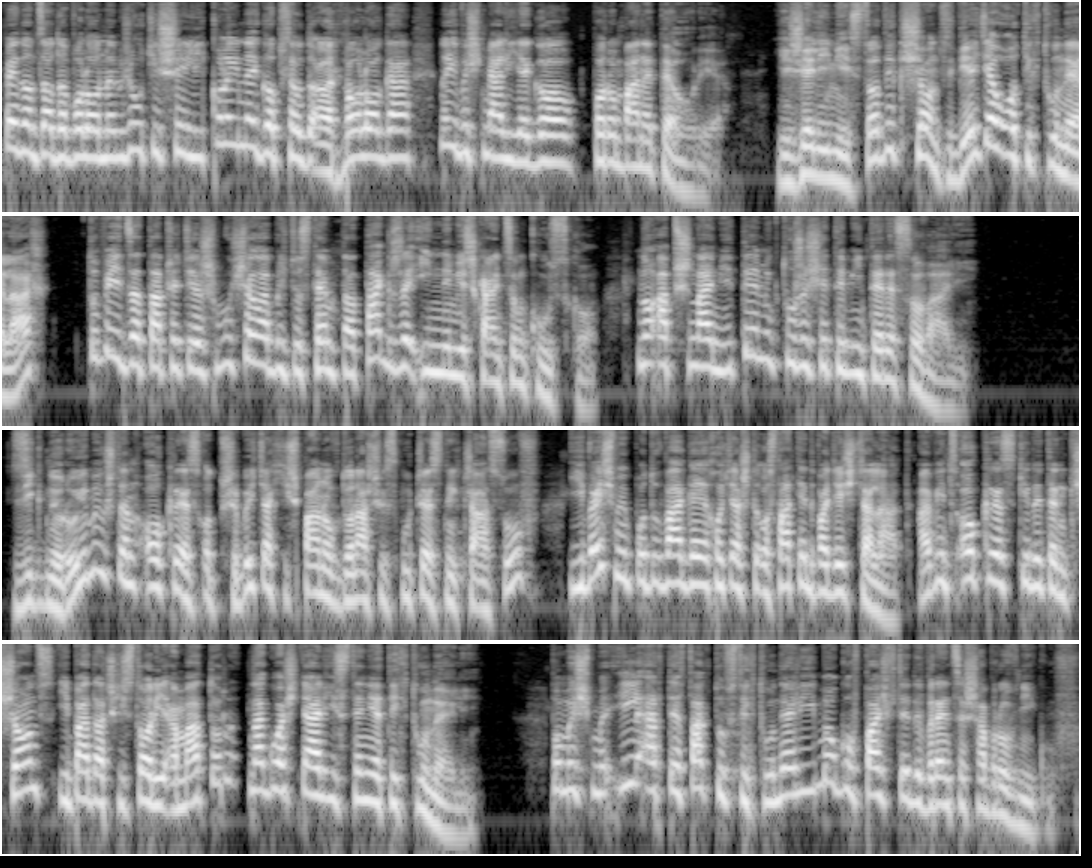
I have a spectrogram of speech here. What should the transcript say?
będąc zadowolonym, że uciszyli kolejnego pseudoarcheologa, no i wyśmiali jego porąbane teorie. Jeżeli miejscowy ksiądz wiedział o tych tunelach, to wiedza ta przecież musiała być dostępna także innym mieszkańcom Cusco, no a przynajmniej tym, którzy się tym interesowali. Zignorujmy już ten okres od przybycia Hiszpanów do naszych współczesnych czasów i weźmy pod uwagę chociaż te ostatnie 20 lat, a więc okres, kiedy ten ksiądz i badacz historii amator nagłaśniali istnienie tych tuneli. Pomyślmy, ile artefaktów z tych tuneli mogło wpaść wtedy w ręce szabrowników.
